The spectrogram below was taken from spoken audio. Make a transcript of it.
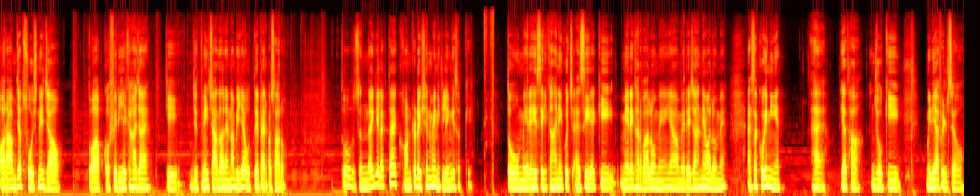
और आप जब सोचने जाओ तो आपको फिर ये कहा जाए कि जितनी चादर है ना भैया, उतने पैर पसारो। तो ज़िंदगी लगता है कॉन्ट्रोडिक्शन में निकलेंगी सबकी। तो मेरे हिस्से की कहानी कुछ ऐसी है कि मेरे घर वालों में या मेरे जानने वालों में ऐसा कोई नहीं है है या था, जो कि मीडिया फ़ील्ड से हो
